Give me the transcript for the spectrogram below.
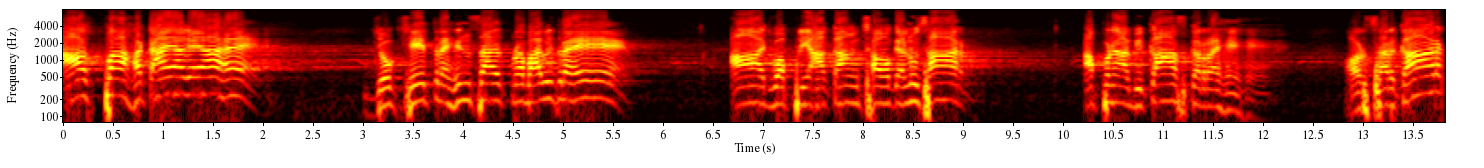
आसपा हटाया गया है। जो क्षेत्र हिंसा प्रभावित रहे आज वो अपनी आकांक्षाओं के अनुसार अपना विकास कर रहे हैं। और सरकार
